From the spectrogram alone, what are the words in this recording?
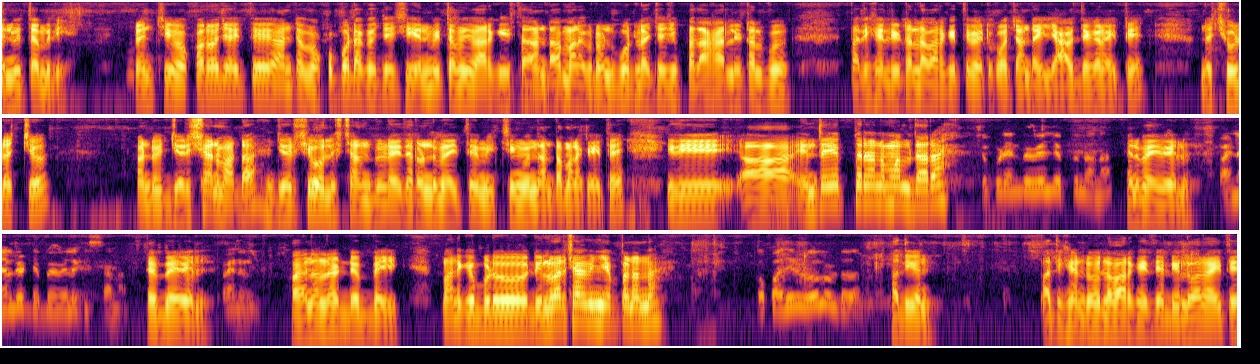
ఎనిమిది తొమ్మిది ఫ్రెండ్స్ ఒక రోజు అయితే అంటే ఒక పూటకి వచ్చేసి ఎనిమిది తొమ్మిది వరకు ఇస్తారంట. మనకు రెండు పూటలు వచ్చేసి పదహారు లీటర్లు పదిహేను లీటర్ల వరకు అయితే పెట్టుకోవచ్చు. అంట యాభై దగ్గర అయితే. అంటే చూడొచ్చు. అండ్ జెర్సీ అనమాట జెర్సీ ఒలిస్టాన్ బ్రీడ్ అయితే రెండు అయితే మిక్సింగ్ ఉందంట మనకైతే. ఇది ఎంత చెప్తారన్న మళ్ళీ ధర? ఎనభై వేలు చెప్తున్నానా? ఎనభై వేలు. ఫైనల్ రేట్ డెబ్బై వేలు. ఫైనల్. రేట్ డెబ్బై. మనకి ఇప్పుడు డెలివరీ ఛార్జ్ చెప్పండి అన్న పదిహేను పదిహేను. రోజుల వరకు అయితే డెలివరీ అయితే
